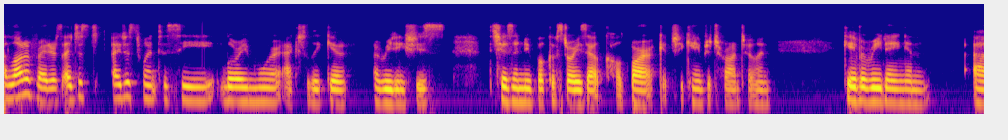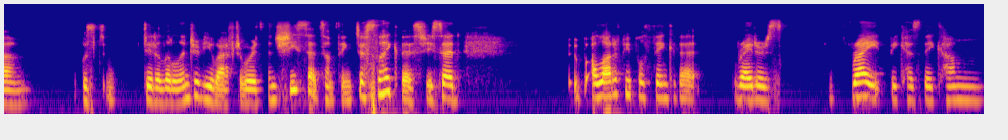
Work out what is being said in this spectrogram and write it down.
a lot of writers. I just I just went to see Lorrie Moore actually give a reading. She's she has a new book of stories out called Bark, and she came to Toronto and gave a reading and um, was did a little interview afterwards. And she said something just like this. She said, "A lot of people think that writers write because they come."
